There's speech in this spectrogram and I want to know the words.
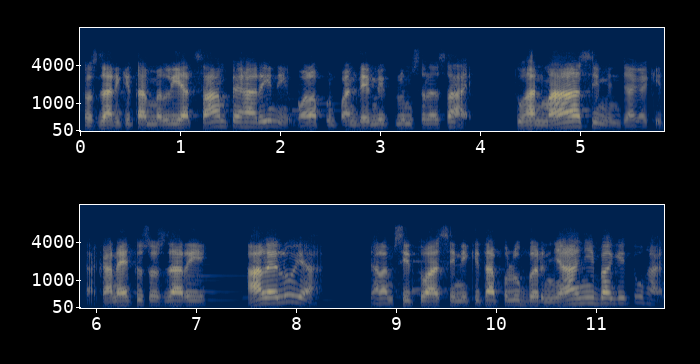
Saudari kita melihat sampai hari ini, walaupun pandemi belum selesai, Tuhan masih menjaga kita. Karena itu saudari, haleluya. Dalam situasi ini kita perlu bernyanyi bagi Tuhan.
